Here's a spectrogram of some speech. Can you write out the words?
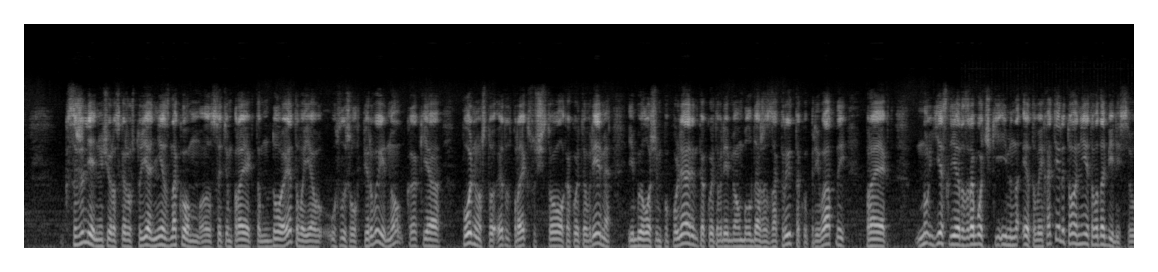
К сожалению, еще раз скажу, что я не знаком э, с этим проектом до этого, я услышал впервые, но, как я понял, что этот проект существовал какое-то время и был очень популярен, какое-то время он был даже закрыт, такой приватный проект. Ну, если разработчики именно этого и хотели, то они этого добились.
